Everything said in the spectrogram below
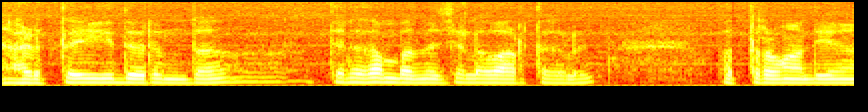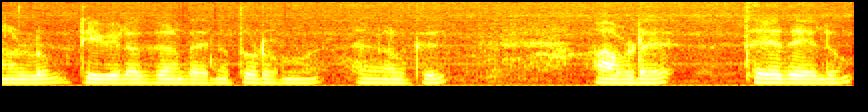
അടുത്ത ഈ ദുരന്തത്തിനെ സംബന്ധിച്ചുള്ള വാർത്തകൾ പത്രമാധ്യമങ്ങളിലും ടി വിയിലൊക്കെ കണ്ടതിനെ തുടർന്ന് ഞങ്ങൾക്ക് അവിടെ ഏതേലും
